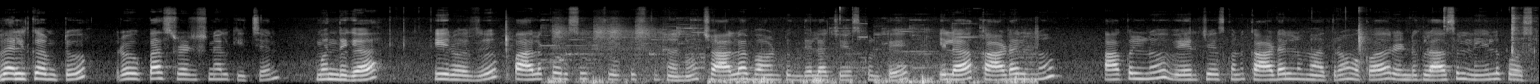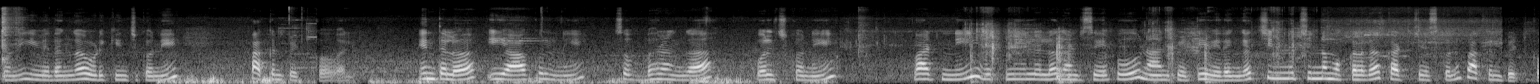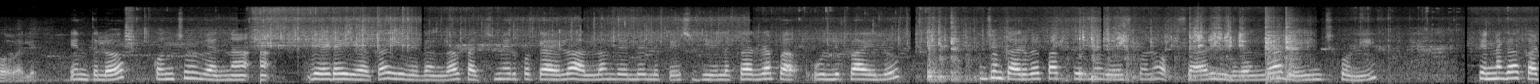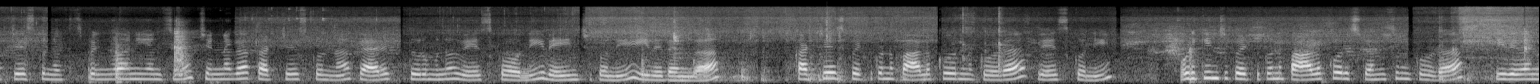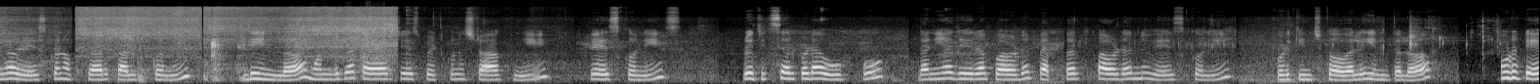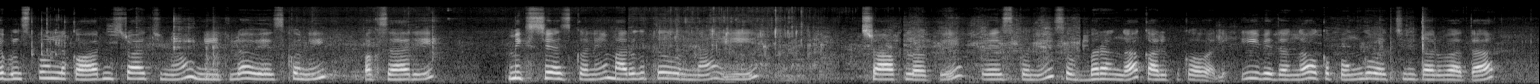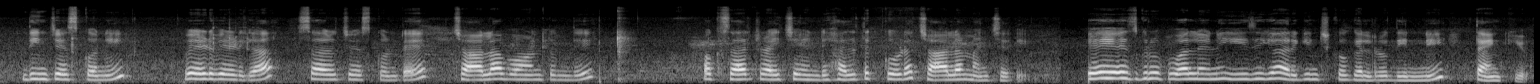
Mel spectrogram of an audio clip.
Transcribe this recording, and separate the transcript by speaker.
Speaker 1: Welcome to Rupa's traditional kitchen. ముందుగా ఈరోజు పాలకూర సూప్ చూపిస్తున్నాను. చాలా బాగుంటుంది ఇలా చేసుకుంటే. ఇలా కాడలను ఆకులను వేరు చేసుకొని కాడలను మాత్రం ఒక రెండు గ్లాసులు నీళ్ళు పోసుకొని ఈ విధంగా ఉడికించుకొని పక్కన పెట్టుకోవాలి. ఇంతలో ఈ ఆకుల్ని శుభ్రంగా ఒలుచుకొని వాటిని ఉప్పు నీళ్ళలో గంట సేపు నానబెట్టి ఈ విధంగా చిన్న చిన్న ముక్కలుగా కట్ చేసుకొని పక్కన పెట్టుకోవాలి. ఇంతలో కొంచెం వెన్న వేడయ్యాక ఈ విధంగా పచ్చిమిరపకాయలు అల్లం వెల్లుల్లి పేస్ట్ జీలకర్ర ప ఉల్లిపాయలు కొంచెం కరివేపాకు తురుము వేసుకొని ఒకసారి ఈ విధంగా వేయించుకొని చిన్నగా కట్ చేసుకున్న స్ప్రింగ్ ఆనియన్స్ను చిన్నగా కట్ చేసుకున్న క్యారెట్ తురుమును వేసుకొని వేయించుకొని ఈ విధంగా కట్ చేసి పెట్టుకున్న పాలకూరను కూడా వేసుకొని ఉడికించి పెట్టుకున్న పాలకూర స్టెమ్స్ని కూడా ఈ విధంగా వేసుకొని ఒకసారి కలుపుకొని దీనిలో ముందుగా తయారు చేసి పెట్టుకున్న స్టాక్ని వేసుకొని రుచికి సరిపడా ఉప్పు ధనియా జీరా పౌడర్ పెప్పర్ పౌడర్ని వేసుకొని ఉడికించుకోవాలి ఇంతలో. మూడు టేబుల్ స్పూన్ల కార్న్ స్టాచ్ను నీటిలో వేసుకొని ఒకసారి మిక్స్ చేసుకొని మరుగుతూ ఉన్న ఈ షాప్లోకి వేసుకొని శుభ్రంగా కలుపుకోవాలి. ఈ విధంగా ఒక పొంగు వచ్చిన తర్వాత దించేసుకొని వేడివేడిగా సర్వ్ చేసుకుంటే చాలా బాగుంటుంది. ఒకసారి ట్రై చేయండి. హెల్త్కి కూడా చాలా మంచిది. ఏ ఏజ్ గ్రూప్ వాళ్ళైనా ఈజీగా అరిగించుకోగలరు దీన్ని. Thank you.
